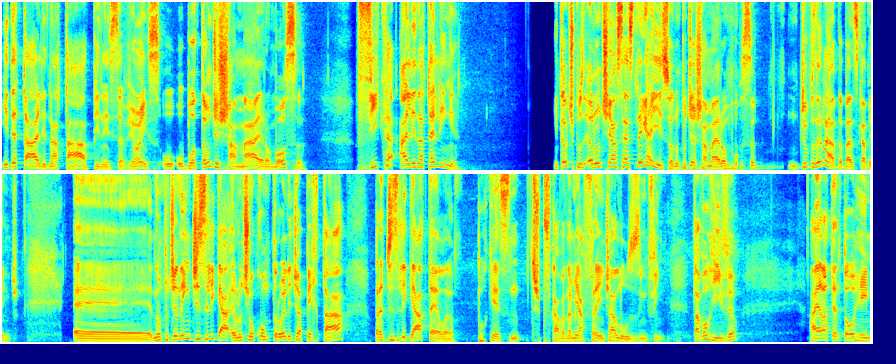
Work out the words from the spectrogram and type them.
E detalhe, na TAP, nesses aviões, o, o botão de chamar a aeromoça fica ali na telinha. Então, tipo, eu não tinha acesso nem a isso. Eu não podia chamar a aeromoça, não podia fazer nada, basicamente. É, não podia nem desligar. Eu não tinha o controle de apertar para desligar a tela. Porque assim, tipo, ficava na minha frente a luz, enfim. Tava horrível. Aí ela tentou. Rein...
